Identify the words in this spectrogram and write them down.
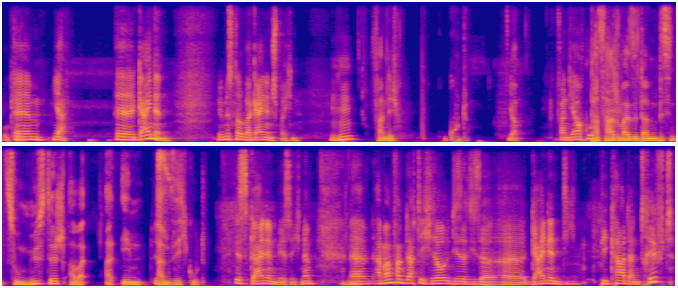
Okay. Ähm, ja, äh, Geinen. Wir müssen noch über Geinen sprechen. Mhm. Fand ich gut. Ja, fand ich auch gut. Passagenweise dann ein bisschen zu mystisch, aber in, an sich gut. Ist Geinen-mäßig, ne? Ja. Äh, am Anfang dachte ich so, diese, diese äh, Geinen, die Picard dann trifft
